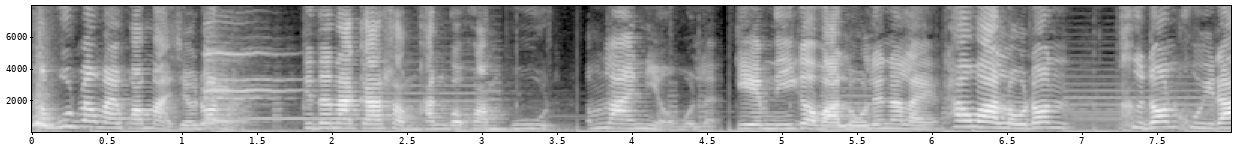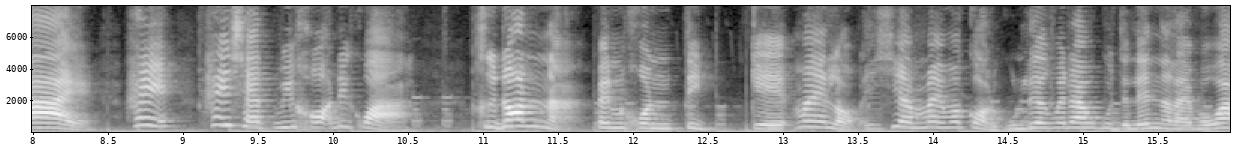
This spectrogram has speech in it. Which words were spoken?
คำพูดมากมายความหมายเชลดอนอะจินตนาการสำคัญกว่าความพูดน้ำลายเหนียวหมดแล้วเกมนี้กับวาโลเล่นอะไร ถ้าวาโลดอนคือดอนคุยได้ ให้ให้แชทวิเคราะห์ดีกว่า คือดอนน่ะ เป็นคนติดเกมไม่หรอกไอ้เชี่ยไม่เมื่อก่อนกูเลือกไม่ได้ว่ากูจะเล่นอะไร เพราะว่า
